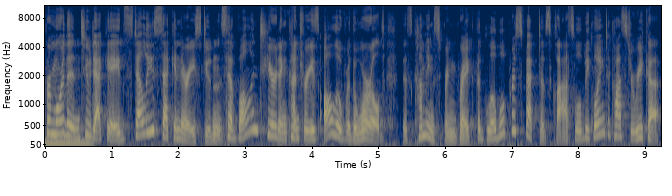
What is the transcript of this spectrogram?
For more than two decades, Stelly's secondary students have volunteered in countries all over the world. This coming spring break, the Global Perspectives class will be going to Costa Rica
